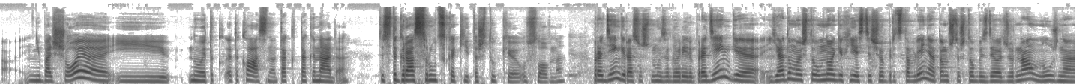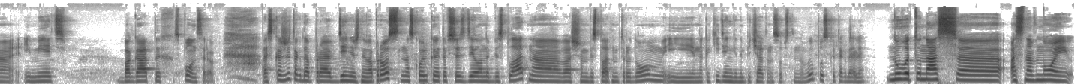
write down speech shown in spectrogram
а, небольшое, и, ну, это, это классно, так, так и надо. То есть это grassroots какие-то штуки, условно про деньги, раз уж мы заговорили про деньги, я думаю, что у многих есть еще представление о том, что чтобы сделать журнал, нужно иметь богатых спонсоров. Расскажи тогда про денежный вопрос, насколько это все сделано бесплатно, вашим бесплатным трудом, и на какие деньги напечатан, собственно, выпуск и так далее. Ну вот у нас э, основной,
